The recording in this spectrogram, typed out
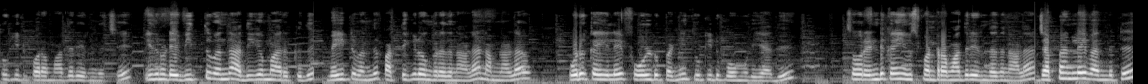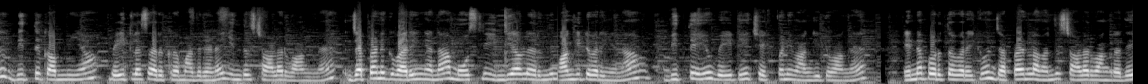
தூக்கிட்டு போகிற மாதிரி இருந்துச்சு. இதனுடைய வித்து வந்து அதிகமாக இருக்குது. வெயிட் வந்து பத்து கிலோங்கிறதுனால நம்மளால ஒரு கையிலே ஃபோல்டு பண்ணி தூக்கிட்டு போக முடியாது. ஸோ ரெண்டு கையும் யூஸ் பண்ணுற மாதிரி இருந்ததுனால ஜப்பான்லேயே வந்துட்டு வித்து கம்மியாக வெயிட்லெஸ்ஸாக இருக்கிற மாதிரியான இந்த ஸ்டாலர் வாங்கினேன். ஜப்பானுக்கு வரீங்கன்னா மோஸ்ட்லி இந்தியாவில் இருந்து வாங்கிட்டு வரீங்கன்னா வித்தையும் வெயிட்டையும் செக் பண்ணி வாங்கிட்டு வாங்க. என்னை பொறுத்த வரைக்கும் ஜப்பானில் வந்து ஸ்டாலர் வாங்குறதே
